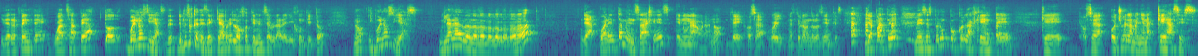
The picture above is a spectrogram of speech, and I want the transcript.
y de repente WhatsAppea todo. Buenos días. Yo pienso que desde que abre el ojo tiene el celular allí juntito, ¿no? Y buenos días. Ya, 40 mensajes en una hora, ¿no? De, o sea, güey, me estoy lavando los dientes. Y aparte, me desespera un poco la gente que, o sea, 8 de la mañana, ¿qué haces?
